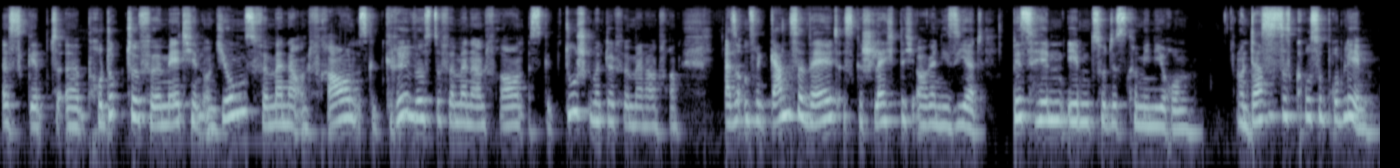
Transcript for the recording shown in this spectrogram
Es gibt äh, Produkte für Mädchen und Jungs, für Männer und Frauen. Es gibt Grillwürste für Männer und Frauen. Es gibt Duschmittel für Männer und Frauen. Also unsere ganze Welt ist geschlechtlich organisiert, bis hin eben zur Diskriminierung. Und das ist das große Problem.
